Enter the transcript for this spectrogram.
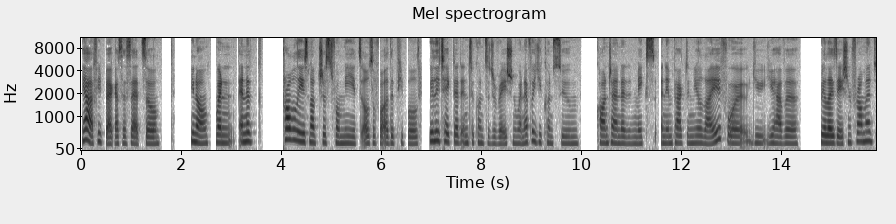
yeah feedback as i said. So you know when and it probably is not just for me it's also for other people. Really take that into consideration. Whenever you consume content that it makes an impact in your life or you you have a realization from it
